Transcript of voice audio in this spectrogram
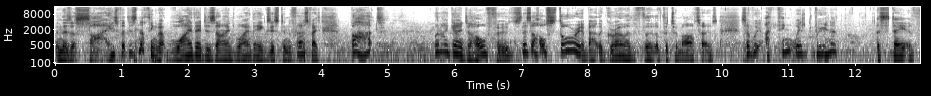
and there's a size, but there's nothing about why they're designed, why they exist in the first place. But when I go into Whole Foods, there's a whole story about the grower of the, of the tomatoes. So we, I think we're, we're in a a state of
